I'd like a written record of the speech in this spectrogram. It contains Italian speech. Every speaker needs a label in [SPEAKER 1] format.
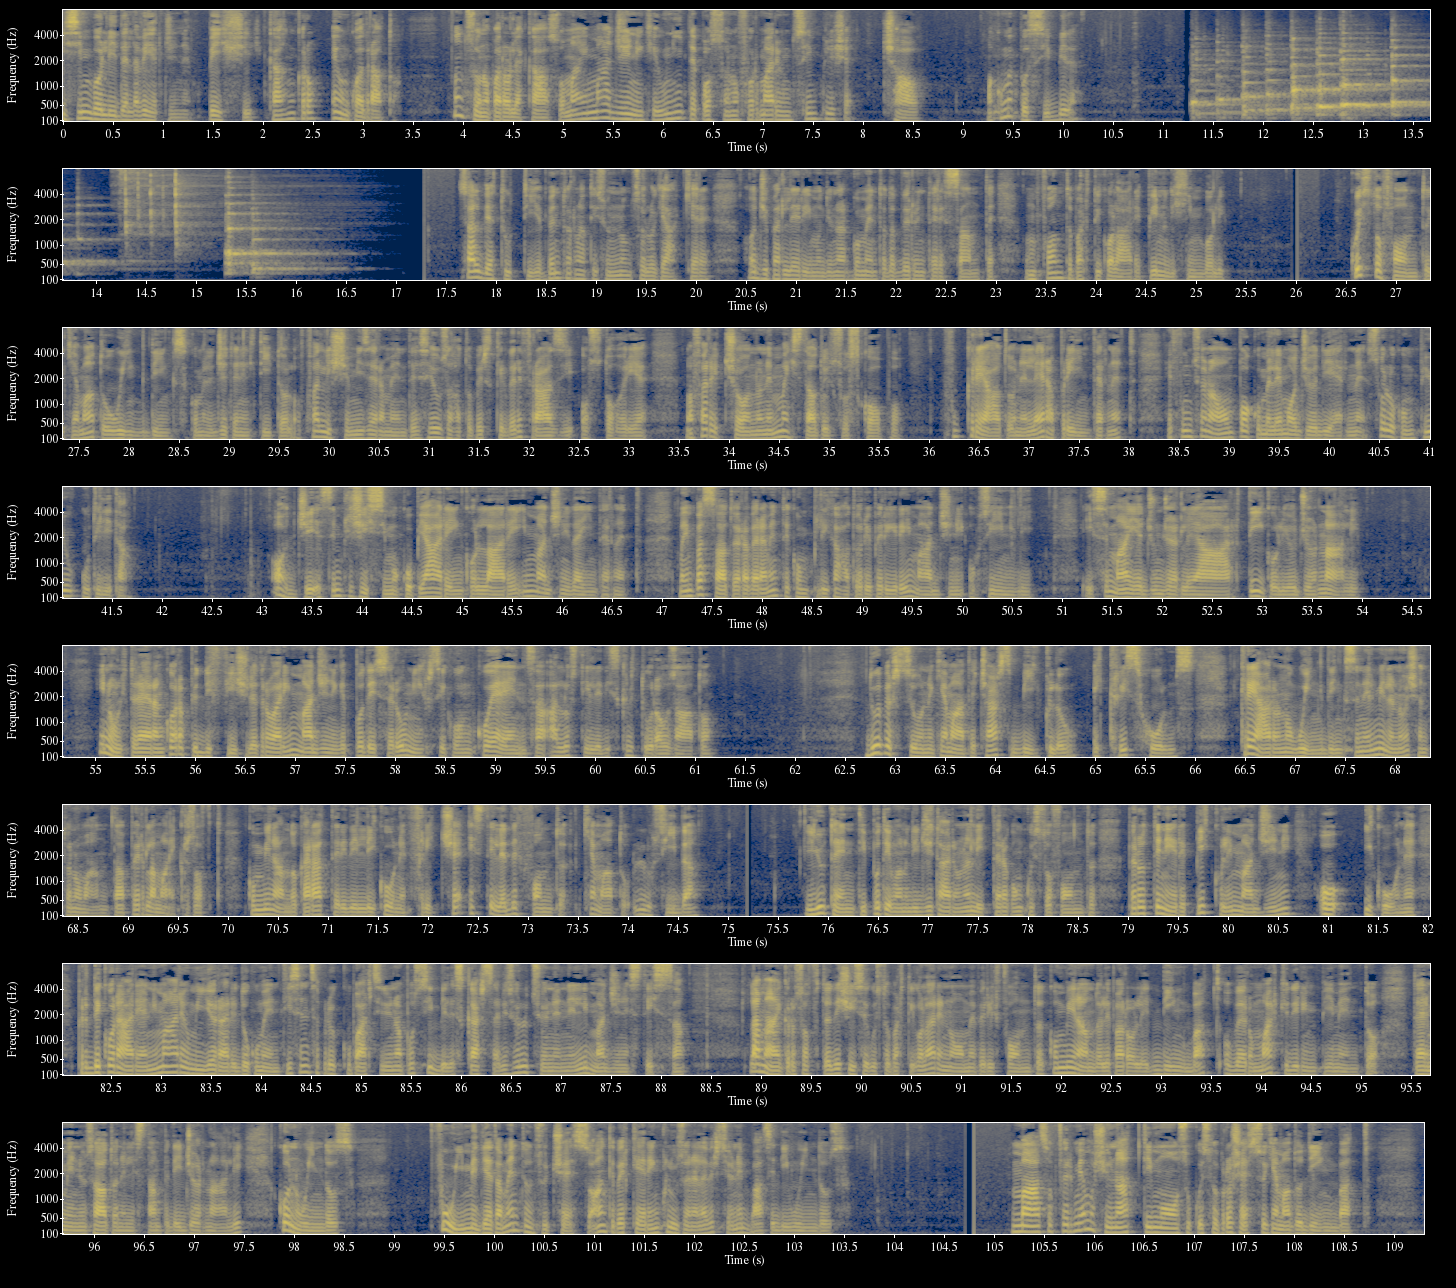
[SPEAKER 1] I simboli della Vergine, pesci, cancro e un quadrato. Non sono parole a caso, ma immagini che unite possono formare un semplice ciao. Ma com'è possibile? Salve a tutti e bentornati su Non Solo Chiacchiere. Oggi parleremo di un argomento davvero interessante, un font particolare pieno di simboli. Questo font, chiamato Wingdings, come leggete nel titolo, fallisce miseramente se usato per scrivere frasi o storie, ma fare ciò non è mai stato il suo scopo. Fu creato nell'era pre-internet e funzionava un po' come le emoji odierne, solo con più utilità. Oggi è semplicissimo copiare e incollare immagini da internet, ma in passato era veramente complicato reperire immagini o simili e semmai aggiungerle a articoli o giornali. Inoltre era ancora più difficile trovare immagini che potessero unirsi con coerenza allo stile di scrittura usato. Due persone chiamate Charles Bigelow e Chris Holmes crearono Wingdings nel 1990 per la Microsoft, combinando caratteri delle icone frecce e stelle del font chiamato Lucida. Gli utenti potevano digitare una lettera con questo font per ottenere piccole immagini o icone per decorare, animare o migliorare i documenti senza preoccuparsi di una possibile scarsa risoluzione nell'immagine stessa. La Microsoft decise questo particolare nome per il font combinando le parole dingbat, ovvero marchio di riempimento, termine usato nelle stampe dei giornali, con Windows. Fu immediatamente un successo, anche perché era incluso nella versione base di Windows. Ma soffermiamoci un attimo su questo processo chiamato dingbat.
